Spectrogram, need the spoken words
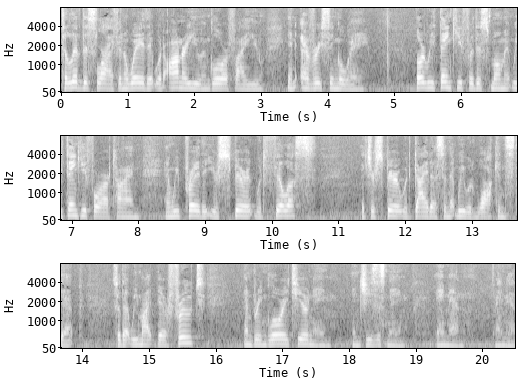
to live this life in a way that would honor you and glorify you in every single way. Lord, we thank you for this moment. We thank you for our time, and we pray that your Spirit would fill us that your Spirit would guide us and that we would walk in step so that we might bear fruit and bring glory to your name. In Jesus' name, Amen. Amen.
